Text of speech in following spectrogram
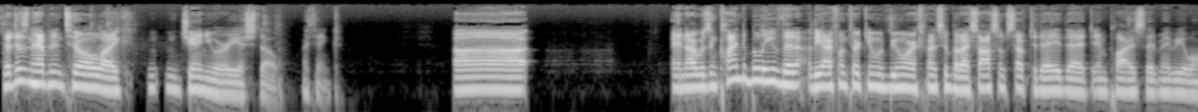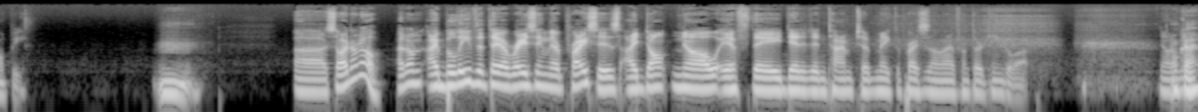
That doesn't happen until like January ish, though. I think. Uh. And I was inclined to believe that the iPhone 13 would be more expensive, but I saw some stuff today that implies that maybe it won't be. Mm. Uh, so I don't know. I don't. I believe that they are raising their prices. I don't know if they did it in time to make the prices on the iPhone 13 go up. What I Okay. mean?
